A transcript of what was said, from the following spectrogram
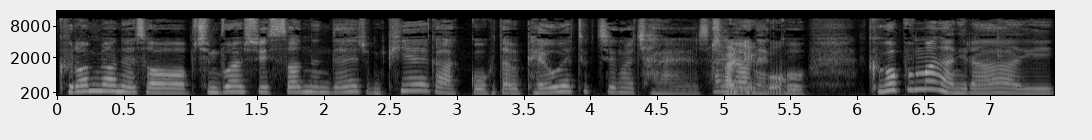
그런 면에서 진부할 수 있었는데 좀 피해갔고 그다음에 배우의 특징을 잘 살려냈고 살리고. 그것뿐만 아니라 이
